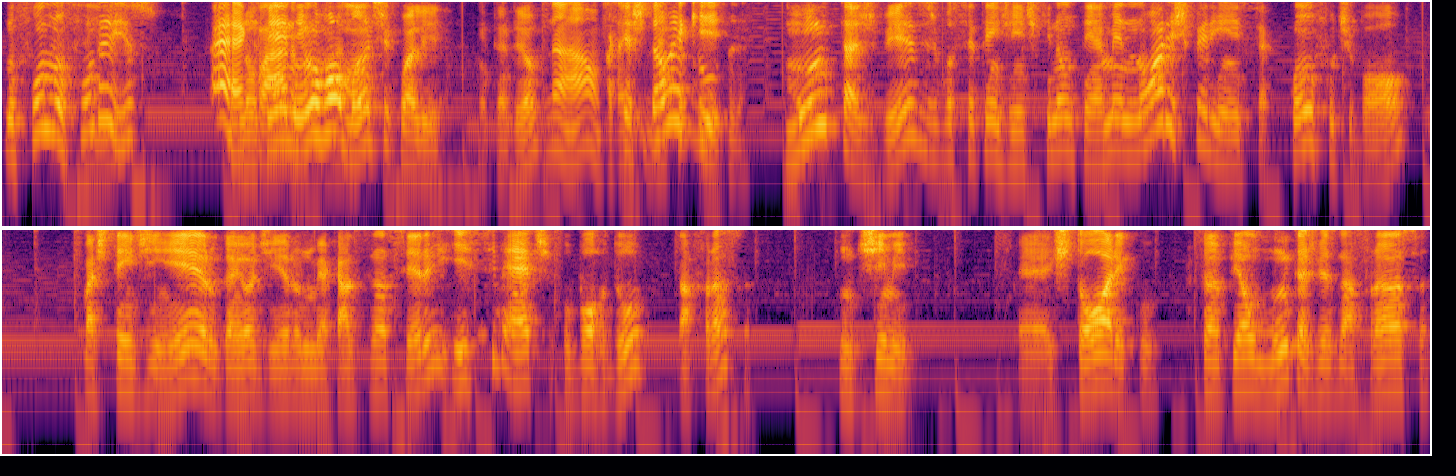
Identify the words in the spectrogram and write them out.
No fundo, no fundo Sim. é isso. É, não claro, tem nenhum romântico ali, entendeu? Não, a questão é que dúvida muitas vezes você tem gente que não tem a menor experiência com futebol, mas tem dinheiro, ganhou dinheiro no mercado financeiro e, e se mete. O Bordeaux, da França, um time é, histórico, campeão muitas vezes na França.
